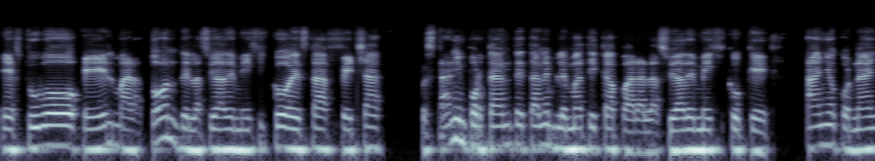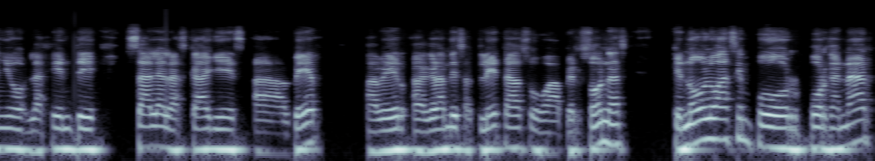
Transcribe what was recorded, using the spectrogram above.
estuvo el maratón de la Ciudad de México, esta fecha pues tan importante, tan emblemática para la Ciudad de México que año con año la gente sale a las calles a ver, a ver a grandes atletas o a personas que no lo hacen por, por ganar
